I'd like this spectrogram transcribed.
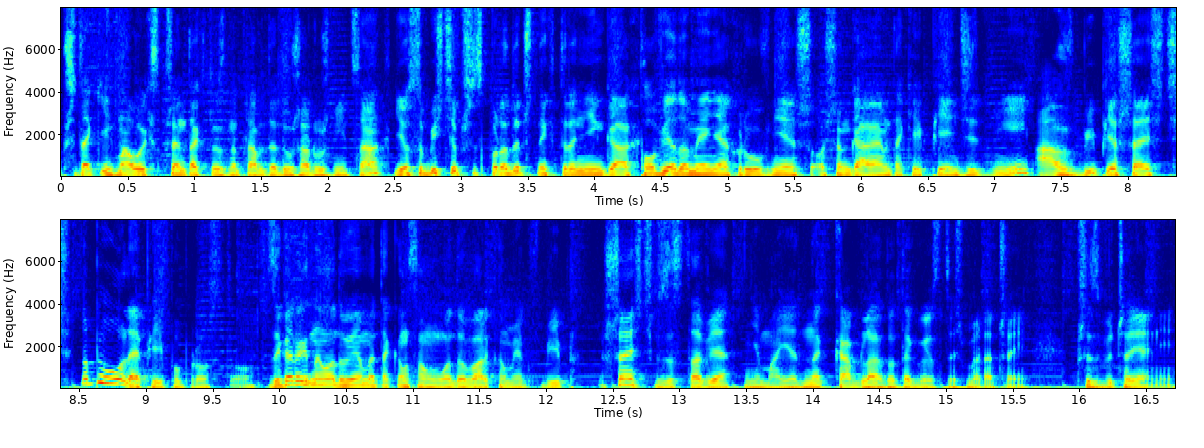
Przy takich małych sprzętach to jest naprawdę duża różnica i osobiście przy sporadycznych treningach, powiadomieniach również osiągałem takie 5 dni, a w BIP 6 no było lepiej po prostu. Zegarek naładujemy taką samą ładowarką jak w BIP 6, w zestawie nie ma jednak kabla, do tego jesteśmy raczej przyzwyczajeni.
